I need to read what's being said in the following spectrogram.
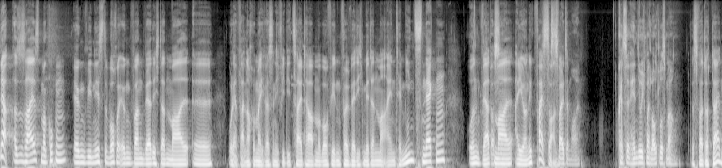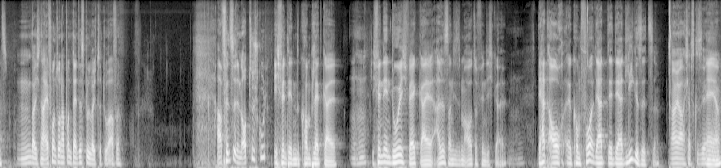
Ja, also das heißt, mal gucken, irgendwie nächste Woche irgendwann werde ich dann mal, äh, oder wann auch immer, ich weiß nicht, wie die Zeit haben, aber auf jeden Fall werde ich mir dann mal einen Termin snacken und werde mal Ionic 5 Das ist das fahren. zweite Mal. Du kannst dein Handy ruhig mal lautlos machen. Das war doch deins. Hm, weil ich ein iPhone drin habe und dein Display leuchtet, du Affe. Aber findest du den optisch gut? Ich finde den komplett geil. Ich finde den durchweg geil. Alles an diesem Auto finde ich geil. Der hat auch äh, Komfort, der hat, der, der hat Liegesitze. Ah ja, ich hab's gesehen. Ja, ja.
